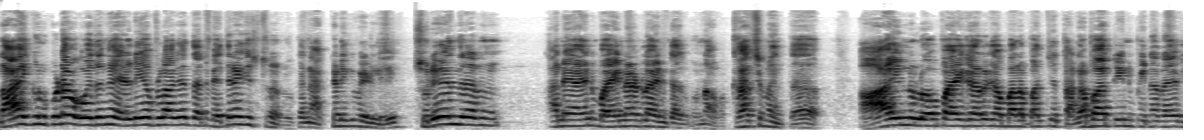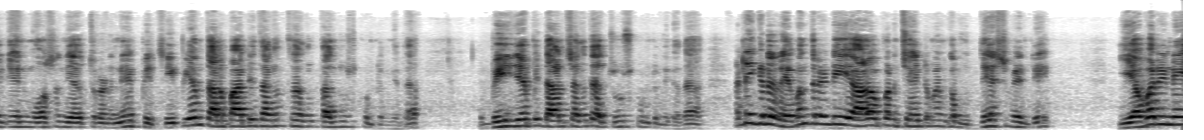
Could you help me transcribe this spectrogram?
నాయకులు కూడా ఒక విధంగా ఎల్డీఎఫ్ లాగా దాన్ని వ్యతిరేకిస్తున్నారు. కానీ అక్కడికి వెళ్ళి సురేంద్రన్ అనే ఆయన వయనాడులో ఆయనకు అది ఉన్న అవకాశం ఎంత? ఆయన లోపాయిగారుగా బలపరిచి తన పార్టీని పినరాయి విజయన్ మోసం చేస్తున్నాడని సిపిఎం తన పార్టీ తన తను చూసుకుంటుంది కదా. బీజేపీ దాని సంగతి అది చూసుకుంటుంది కదా. అంటే ఇక్కడ రేవంత్ రెడ్డి ఆరోపణ చేయటం వెనుక ఉద్దేశం ఏంటి? ఎవరిని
